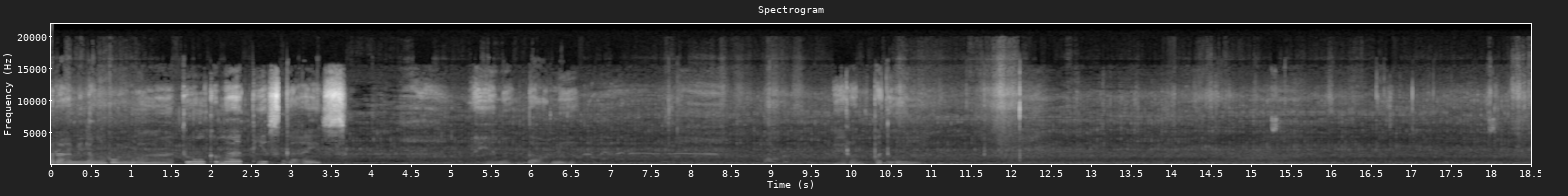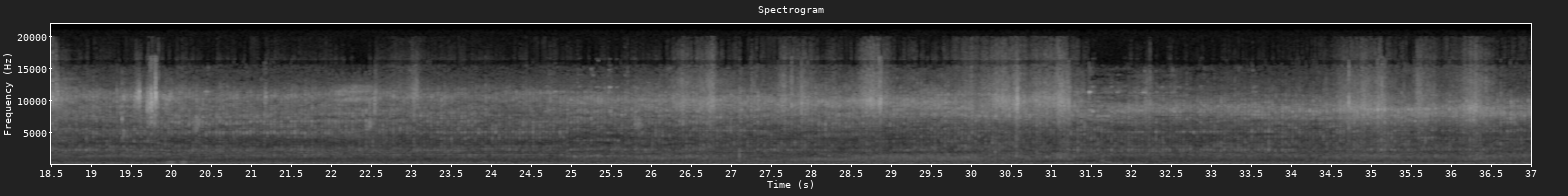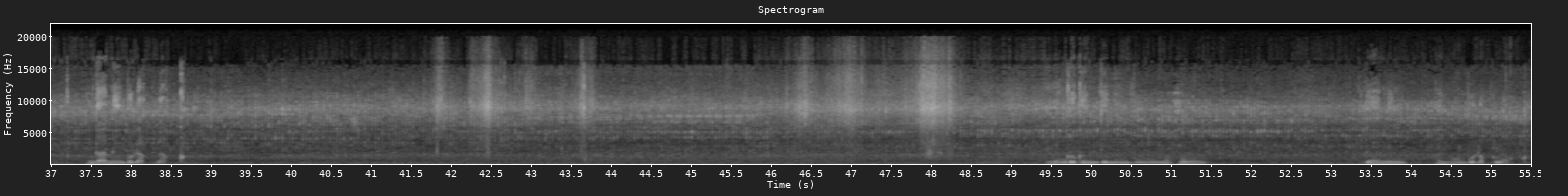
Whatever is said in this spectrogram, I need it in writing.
Napakarami ng bunga. Itong kamatis, guys. Ayan, ang dami. Meron pa doon. Ang daming bulaklak. Ang gaganda ng bunga. Daming ano, bulaklak.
